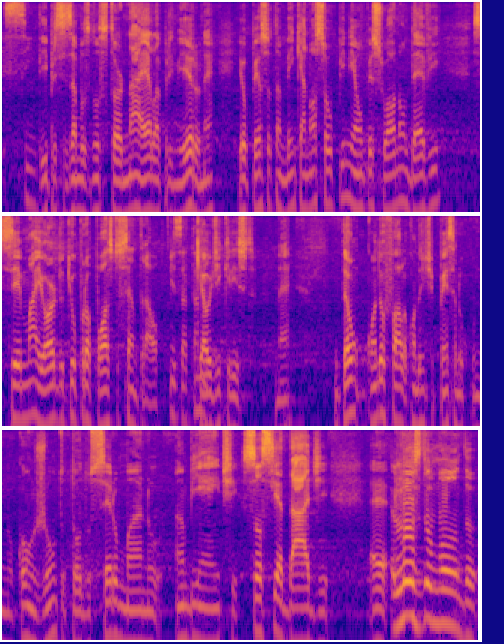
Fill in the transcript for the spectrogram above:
Sim. e precisamos nos tornar ela primeiro, né? Eu penso também que a nossa opinião pessoal não deve ser maior do que o propósito central, Exatamente. que é o de Cristo, né? Então, quando eu falo, quando a gente pensa no, no conjunto todo, ser humano, ambiente, sociedade, é, luz do mundo,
